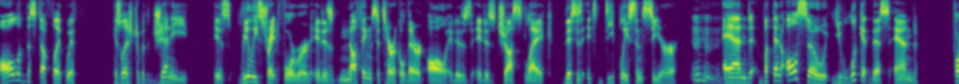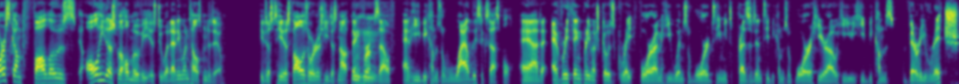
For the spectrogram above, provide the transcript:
all of the stuff like with his relationship with jenny is really straightforward it is nothing satirical there at all it is it is just like this is it's deeply sincere Mhm. and but then also you look at this and Forrest Gump follows all he does for the whole movie is do what anyone tells him to do. He just he just follows orders. He does not think for Mhm. himself, and he becomes wildly successful. And everything pretty much goes great for him. He wins awards. He meets presidents. He becomes a war hero. He he becomes very rich.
